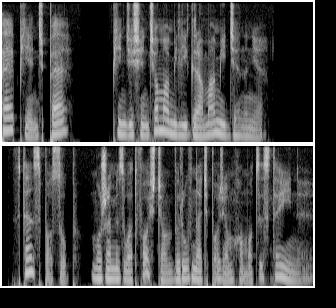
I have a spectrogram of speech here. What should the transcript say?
P5P 50 mg dziennie. W ten sposób możemy z łatwością wyrównać poziom homocysteiny.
